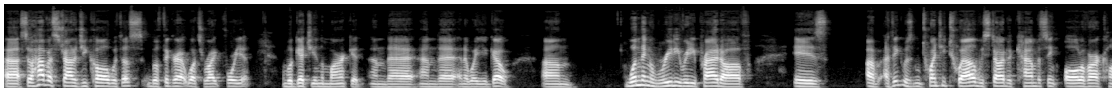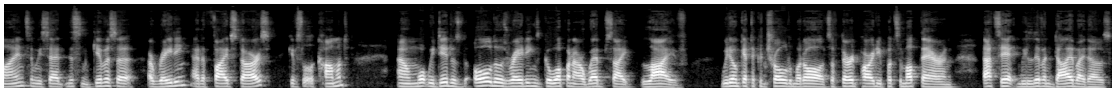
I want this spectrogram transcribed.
Uh, so have a strategy call with us. We'll figure out what's right for you, and we'll get you in the market, and uh, and uh, and away you go. Um, one thing I'm really really proud of is uh, I think it was in 2012 we started canvassing all of our clients, and we said, listen, give us a, a rating out of five stars, give us a little comment, and what we did was all those ratings go up on our website live. We don't get to control them at all. It's a third party puts them up there, and that's it. We live and die by those.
